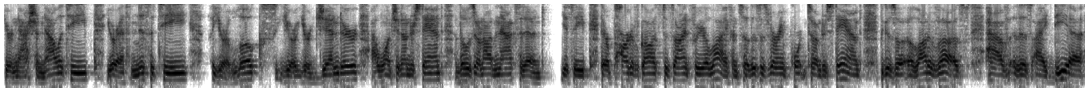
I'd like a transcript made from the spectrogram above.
your nationality, your ethnicity, your look, looks, your, your gender, I want you to understand those are not an accident. You see, they're part of God's design for your life. And so this is very important to understand because a, a, lot of us have this idea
